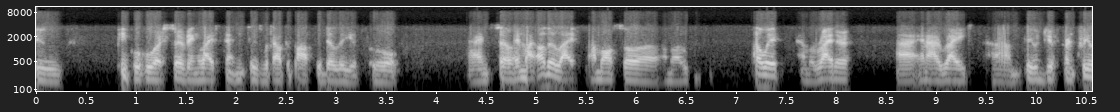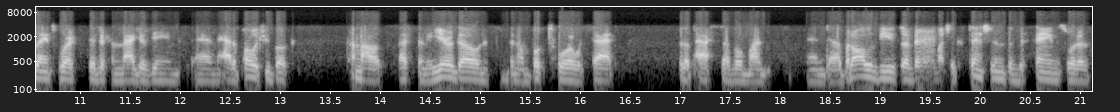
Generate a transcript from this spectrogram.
to people who are serving life sentences without the possibility of parole. And so in my other life, I'm also a, I'm a poet, I'm a writer, uh, and I write um, through different freelance work for different magazines and had a poetry book come out less than a year ago, and it's been on book tour with that. for the past several months. And uh, but all of these are very much extensions of the same sort of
